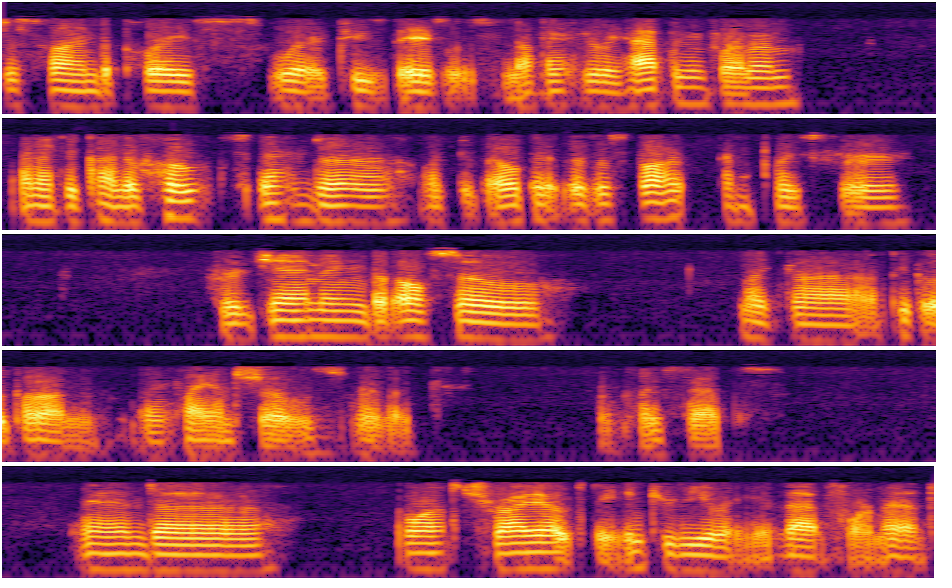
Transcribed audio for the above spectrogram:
just find a place where Tuesdays was nothing really happening for them, and I could kind of host and uh, like develop it as a spot and a place for for jamming, but also like uh people to put on like planned shows or like or play sets. And uh I want to try out the interviewing in that format.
